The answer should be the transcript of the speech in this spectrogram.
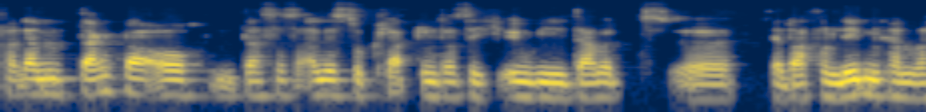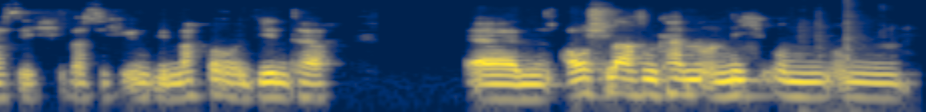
verdammt dankbar auch, dass das alles so klappt und dass ich irgendwie damit äh, ja davon leben kann, was ich, was ich irgendwie mache und jeden Tag ähm, ausschlafen kann und nicht um, um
